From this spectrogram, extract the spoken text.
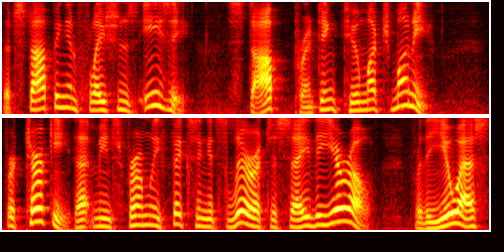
that stopping inflation is easy. Stop printing too much money. For Turkey, that means firmly fixing its lira to, say, the euro. For the U.S.,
